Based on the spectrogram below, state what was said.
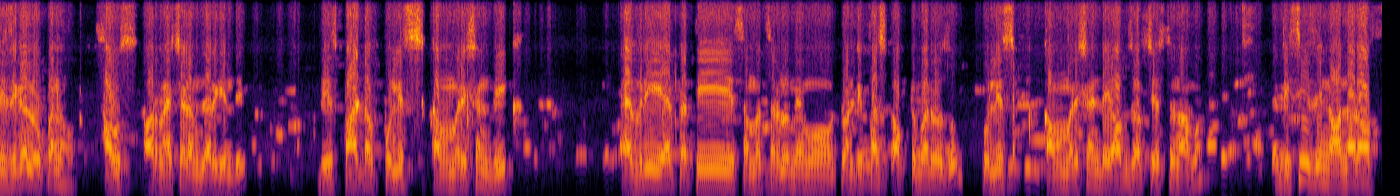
ఫిజికల్ ఓపెన్ హౌస్ ఆర్గనైజ్ చేయడం జరిగింది. This part of police commemoration week every year ప్రతి సంవత్సరంలో మేము ట్వంటీ ఫస్ట్ అక్టోబర్ రోజు పోలీస్ కమమరేషన్ డే అబ్జర్వ్ చేస్తున్నాము. This is in honour of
